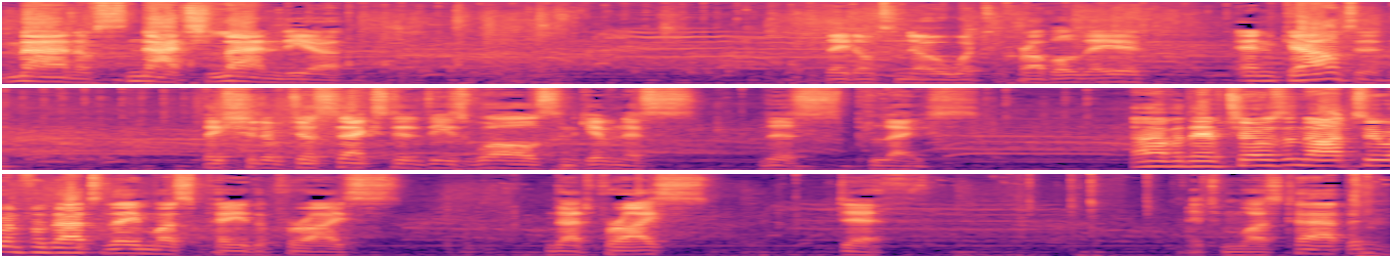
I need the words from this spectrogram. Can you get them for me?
man of Snatchlandia. They don't know what trouble they encountered. They should have just exited these walls and given us this place. However, they have chosen not to, and for that they must pay the price. That price? Death. It must happen.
